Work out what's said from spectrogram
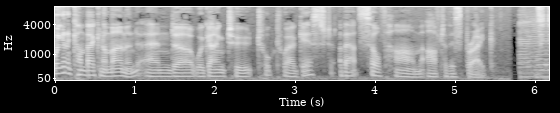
we're going to come back in a moment, and uh, we're going to talk to our guest about self harm after this break. Hooked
